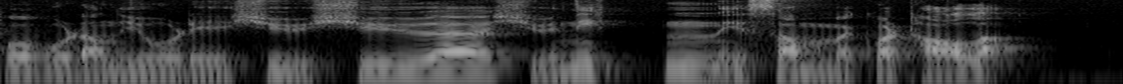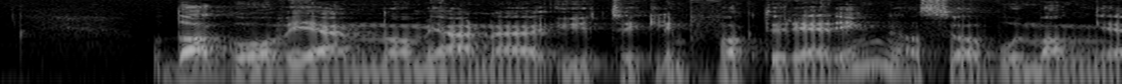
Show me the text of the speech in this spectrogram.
på hvordan de gjorde det i 2020, 2019, i samme kvartal. da. Og da går vi gjennom gjerne utvikling på fakturering, altså hvor mange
